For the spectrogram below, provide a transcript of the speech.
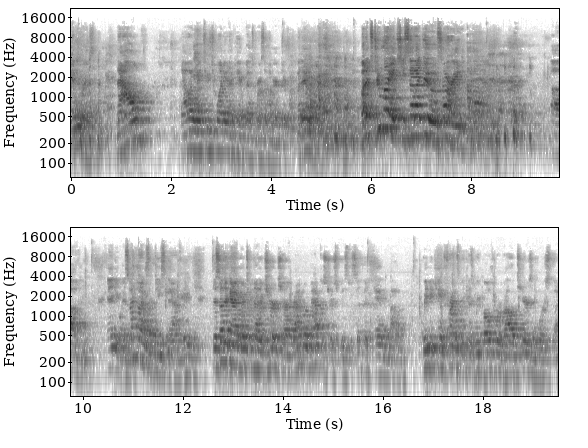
anyways, now, now I weigh 220 and I can't bench press 130. But anyway, but it's too late. She said I do. Sorry. um, anyway, so I thought I was a decent athlete. This other guy went to another church, uh, Ragland Baptist Church to be specific, and um, we became friends because we both were volunteers and were uh,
